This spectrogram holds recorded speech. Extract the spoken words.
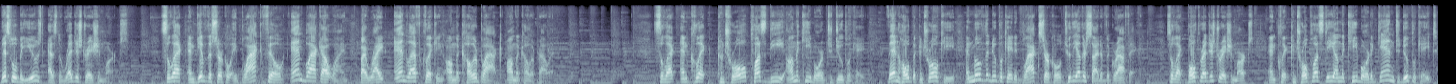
This will be used as the registration marks. Select and give the circle a black fill and black outline by right and left clicking on the color black on the color palette. Select and click Ctrl plus D on the keyboard to duplicate. Then hold the Control key and move the duplicated black circle to the other side of the graphic. Select both registration marks and click Ctrl plus D on the keyboard again to duplicate.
